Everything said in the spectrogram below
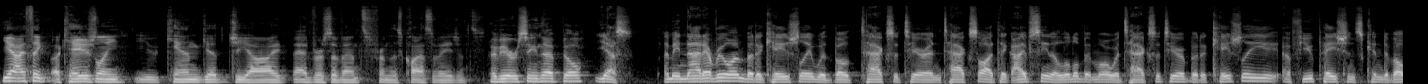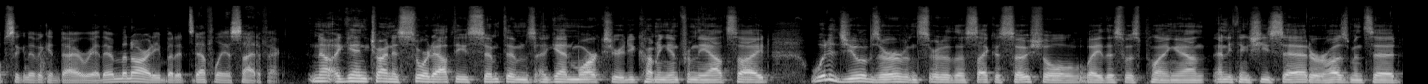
Yeah, I think occasionally you can get GI adverse events from this class of agents. Have you ever seen that, Bill? Yes. I mean, not everyone, but occasionally with both Taxotere and Taxol. I think I've seen a little bit more with Taxotere, but occasionally a few patients can develop significant diarrhea. They're a minority, but it's definitely a side effect. Now, again, trying to sort out these symptoms, again, Mark's you're coming in from the outside. What did you observe in sort of the psychosocial way this was playing out? Anything she said or her husband said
